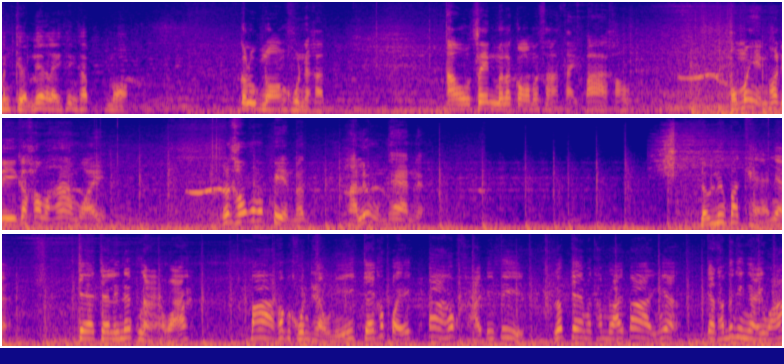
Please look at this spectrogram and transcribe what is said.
มันเกิดเรื่องอะไรขึ้นครับ หมอก ก็ลูกน้องคุณนะครับ เอาเส้นมะละกอมาสาดใส่ป้าเขา ผมมาเห็นพอดีก็เข้ามาห้ามไว้ แล้วเขาก็มาเปลี่ยนมาหาเรื่องผมแทนเนี่ย แล้วเรื่องป้าแขเนี่ย แกใจเลยนักหนาวะ ป้าเขาเป็นคนแถวนี้ แกก็ปล่อยให้ป้าเขาขายไปสิ แล้วแกมาทำร้ายป้าอย่างเงี้ย แกทำได้ยังไงวะ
